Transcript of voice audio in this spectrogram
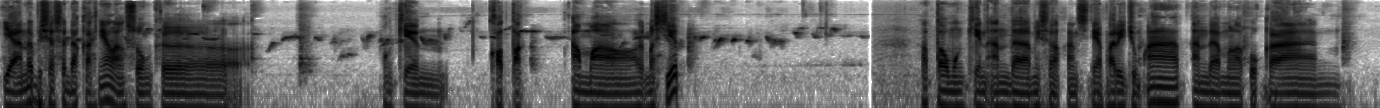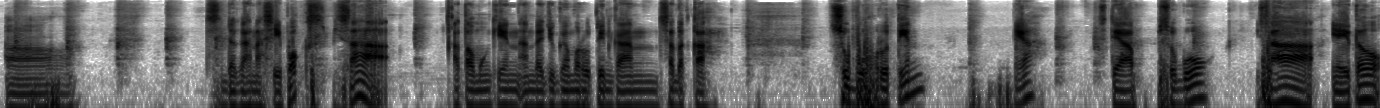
Ya Anda bisa sedekahnya langsung ke mungkin kotak amal masjid. Atau mungkin Anda misalkan setiap hari Jumat Anda melakukan uh, sedekah nasi box bisa. Atau mungkin Anda juga merutinkan sedekah subuh rutin ya setiap subuh bisa yaitu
